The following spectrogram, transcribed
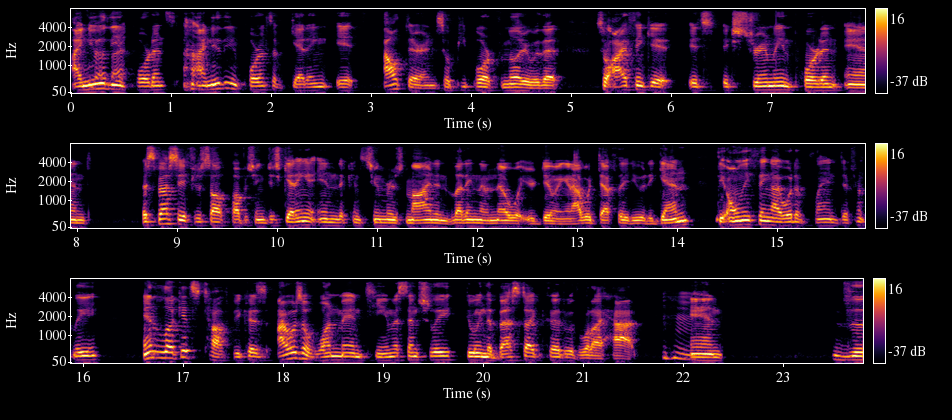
I knew the that. importance. I knew the importance of getting it out there, and so people are familiar with it. So I think it it's extremely important, and especially if you're self-publishing, just getting it in the consumer's mind and letting them know what you're doing. And I would definitely do it again. The only thing I would have planned differently. And look, it's tough because I was a one-man team essentially, doing the best I could with what I had Mhm. and the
